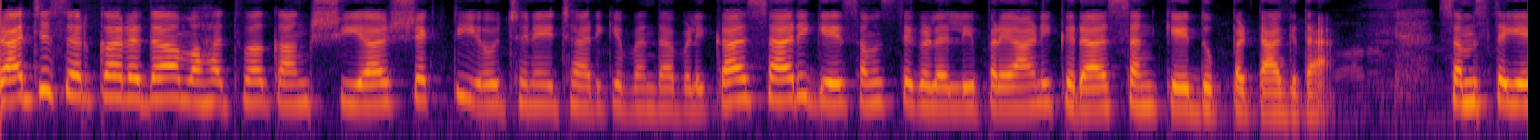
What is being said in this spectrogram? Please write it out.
ರಾಜ್ಯ ಸರ್ಕಾರದ ಮಹತ್ವಾಕಾಂಕ್ಷಿಯ ಶಕ್ತಿ ಯೋಜನೆ ಜಾರಿಗೆ ಬಂದ ಬಳಿಕ ಸಾರಿಗೆ ಸಂಸ್ಥೆಗಳಲ್ಲಿ ಪ್ರಯಾಣಿಕರ ಸಂಖ್ಯೆ ದುಪ್ಪಟ್ಟಾಗಿದೆ. ಸಂಸ್ಥೆಗೆ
